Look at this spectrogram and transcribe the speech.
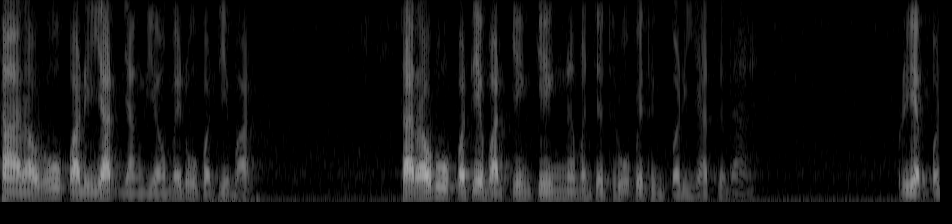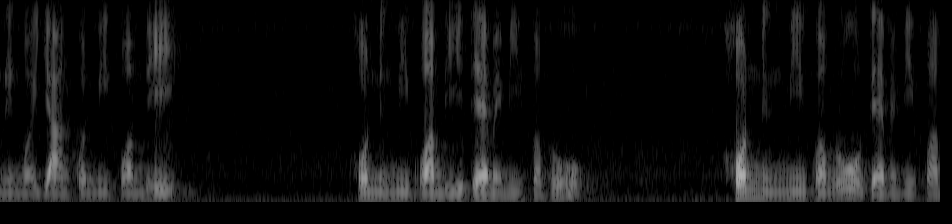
ถ้าเรารู้ปริยัติอย่างเดียวไม่รู้ปฏิบัติ ถ้าเรารู้ปฏิบัติจริงๆนะมันจะทะลุไปถึงปริยัติก็ได้ เปรียบประหนึ่งว่าอย่างคนมีความดี คนหนึ่งมีความดีแต่ไม่มีความรู้ คนหนึ่งมีความรู้แต่ไม่มีความ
